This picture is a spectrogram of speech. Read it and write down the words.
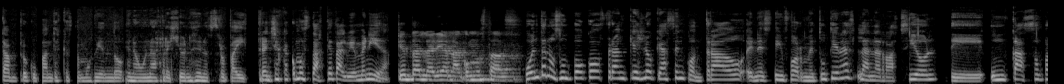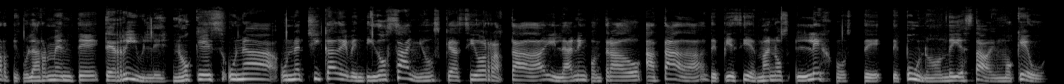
tan preocupantes que estamos viendo en algunas regiones de nuestro país. Francesca, ¿cómo estás? ¿Qué tal? Bienvenida. ¿Qué tal, Ariana? ¿Cómo estás? Cuéntanos un poco, Fran, qué es lo que has encontrado en este informe. Tú tienes la narración de un caso particularmente terrible, ¿no? Que es una, una chica de 22 años que ha sido raptada y la han encontrado atada de pies y de manos lejos de, Puno, donde ella estaba, en Moquegua.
